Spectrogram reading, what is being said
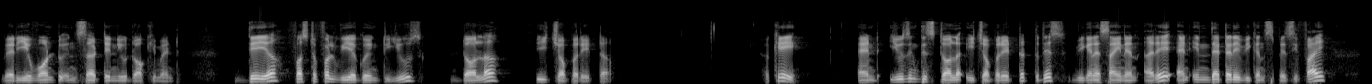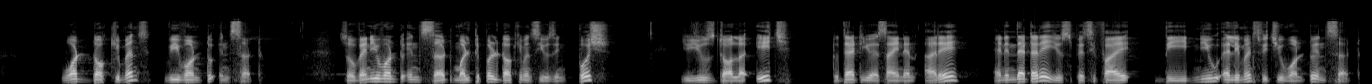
where you want to insert a new document, there, first of all, we are going to use dollar each operator. Okay. And using this dollar each operator to this, we can assign an array and in that array, we can specify what documents we want to insert. So when you want to insert multiple documents using push, you use dollar each. To that, you assign an array and in that array, you specify the new elements which you want to insert.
